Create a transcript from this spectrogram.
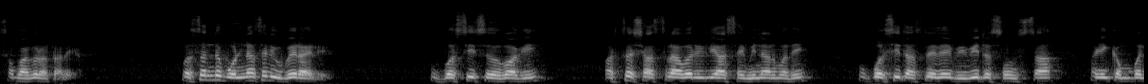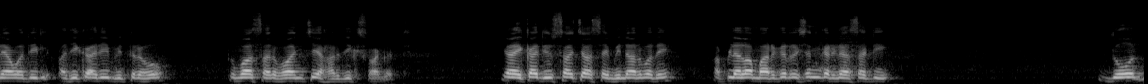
सभागृहात आले. वसंत बोलण्यासाठी उभे राहिले. उपस्थित सहभागी अर्थशास्त्रावरील या सेमिनारमध्ये उपस्थित असलेले विविध संस्था आणि कंपन्यामधील अधिकारी मित्र हो तुम्हा सर्वांचे हार्दिक स्वागत. या एका दिवसाच्या सेमिनारमध्ये आपल्याला मार्गदर्शन करण्यासाठी दोन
